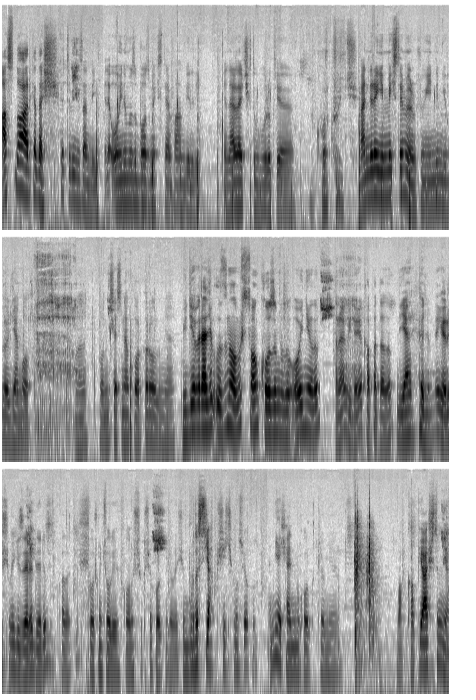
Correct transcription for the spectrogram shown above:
Aslında o arkadaş. Kötü bir insan değil. Böyle oyunumuzu bozmak isteyen falan biri değil. Ya nereden çıktı bu buruk ya? Korkunç. Ben direkt inmek istemiyorum çünkü indiğim gibi öleceğim. Oh. Anladım. Zombi sesinden korkar oldum ya. Video birazcık uzun olmuş. Son kozumuzu oynayalım. Sonra videoyu kapatalım. Diğer bölümde görüşmek üzere derim falan. Korkunç oluyor. Konuştukça korkunç oluyor. Şimdi burada siyah bir şey çıkması yok mu? Ben niye kendimi korkutuyorum ya? Bak kapıyı açtım ya.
